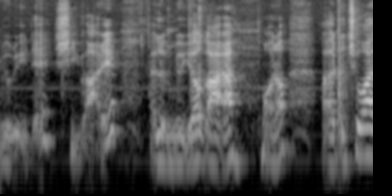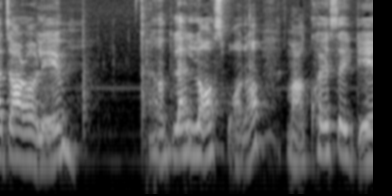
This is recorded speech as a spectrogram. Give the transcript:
မျိုးတွေလည်းရှိပါတယ်အဲ့လိုမျိုးယောဂပေါ့နော်အဲတချို့ကကြတော့လေ blood loss ပေါ့နော်။မှာခွဲစိတ်တယ်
